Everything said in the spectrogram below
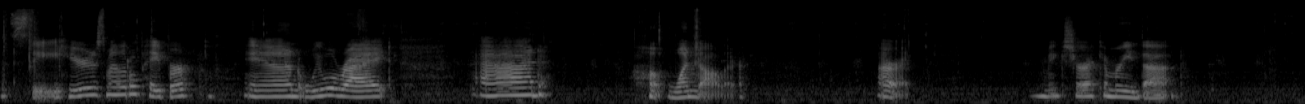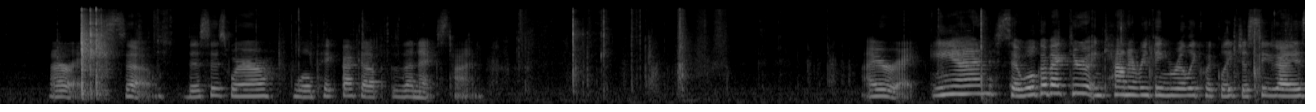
Let's see, here's my little paper and we will write add $1. All right, make sure I can read that. All right, so this is where we'll pick back up the next time. All right, and so we'll go back through and count everything really quickly just so you guys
